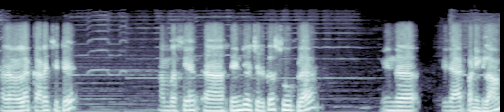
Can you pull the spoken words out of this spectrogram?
அதை நல்லா கரைச்சிட்டு நம்ம செஞ்சு வச்சுருக்க சூப்பில் இந்த இதை ஆட் பண்ணிக்கலாம்.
